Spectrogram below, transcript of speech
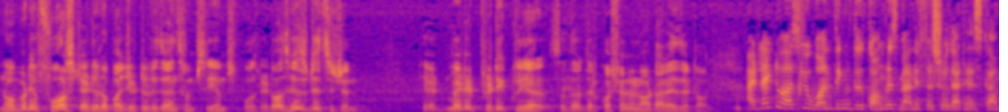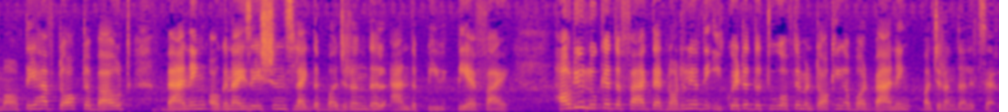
Nobody forced Yediyurappa ji to resign from CM's post. It was his decision. He had made it pretty clear, so that, that question will not arise at all. I'd like to ask you one thing with the Congress manifesto that has come out. They have talked about banning organizations like the Bajrang Dal and the P- PFI. How do you look at the fact that not only have they equated the two of them and talking about banning Bajrang Dal itself?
